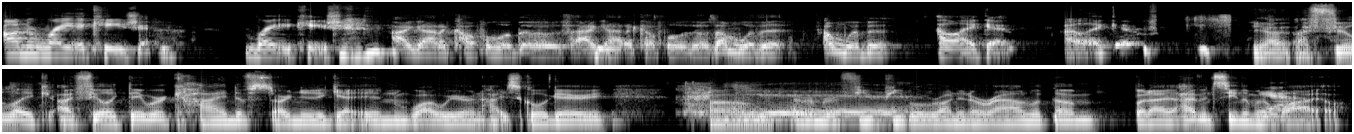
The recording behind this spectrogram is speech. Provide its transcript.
on the right occasion. Right occasion. I got a couple of those. I got a couple of those. I'm with it. I'm with it. I like it. I like it. Yeah, I feel like I feel like they were kind of starting to get in while we were in high school, Gary. Um, yeah. I remember a few people running around with them, but I haven't seen them in yeah. a while.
